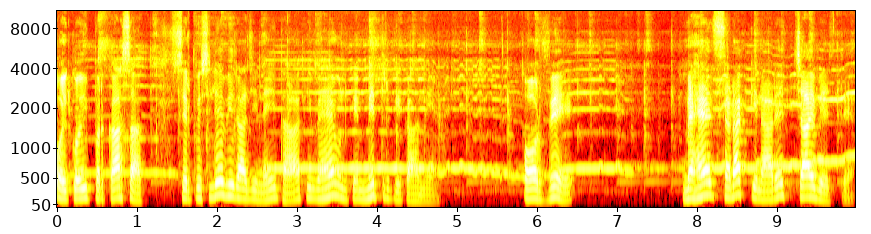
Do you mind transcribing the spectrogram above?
और कोई प्रकाशक सिर्फ़ इसलिए भी राज़ी नहीं था कि वह उनके मित्र की कहानी है। और वे महज सड़क किनारे चाय बेचते हैं।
